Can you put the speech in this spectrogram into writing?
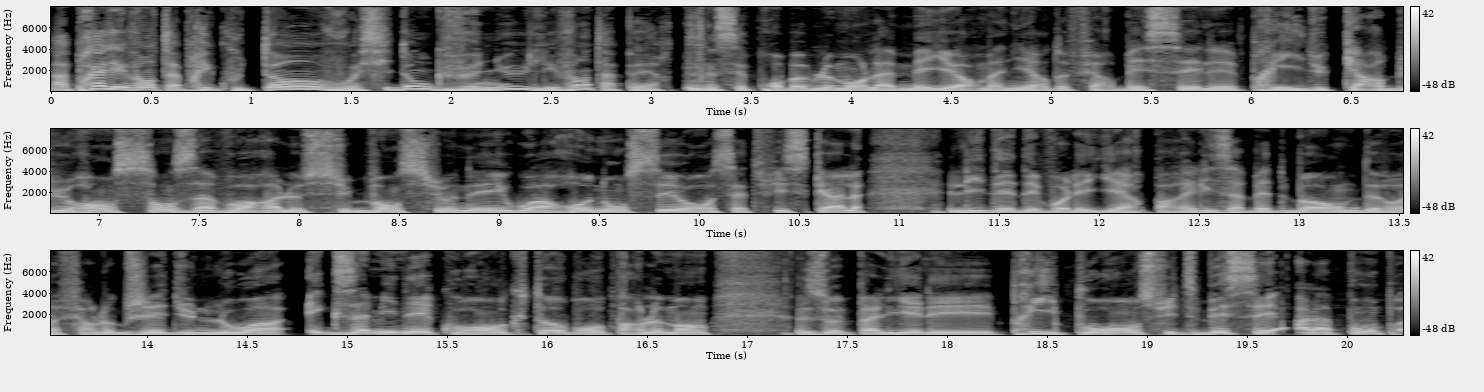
Après les ventes à prix coûtant, voici donc venues les ventes à perte. C'est probablement la meilleure manière de faire baisser les prix du carburant sans avoir à le subventionner ou à renoncer aux recettes fiscales. L'idée dévoilée hier par Elisabeth Borne devrait faire l'objet d'une loi examinée courant octobre au Parlement. Zoé Pallier, les prix pourront ensuite baisser à la pompe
